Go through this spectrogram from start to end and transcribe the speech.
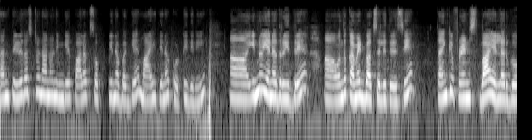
ನಾನು ತಿಳಿದಷ್ಟು ನಾನು ನಿಮಗೆ ಪಾಲಕ್ ಸೊಪ್ಪಿನ ಬಗ್ಗೆ ಮಾಹಿತಿನ ಕೊಟ್ಟಿದ್ದೀನಿ. ಇನ್ನೂ ಏನಾದರೂ ಇದ್ದರೆ ಒಂದು ಕಮೆಂಟ್ ಬಾಕ್ಸಲ್ಲಿ ತಿಳಿಸಿ. ಥ್ಯಾಂಕ್ ಯು ಫ್ರೆಂಡ್ಸ್ ಬಾಯ್ ಎಲ್ಲರಿಗೂ.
